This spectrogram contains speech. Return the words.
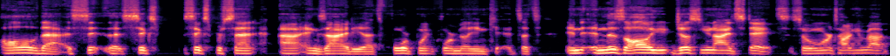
all of that that six six percent uh, anxiety. That's 4.4 million kids. That's in in this all just United States. So when we're talking about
